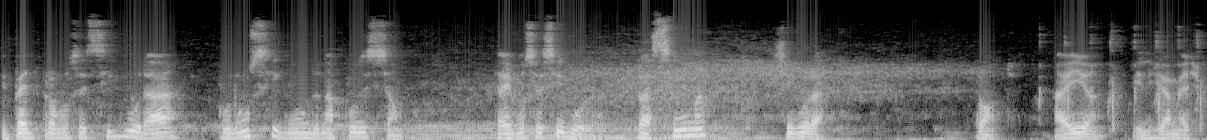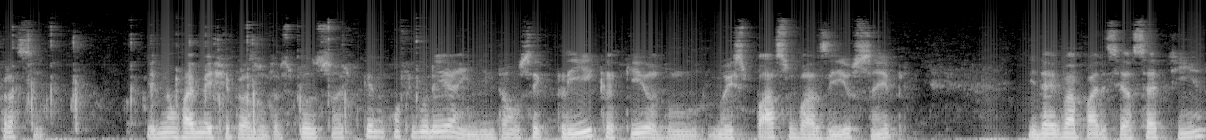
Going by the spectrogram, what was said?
E pede para você segurar por um segundo na posição. Aí você segura para cima segurar. Pronto. Aí ó, ele já mexe para cima. Ele não vai mexer para as outras posições porque não configurei ainda. Então você clica aqui ó, no espaço vazio sempre. E daí vai aparecer a setinha.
